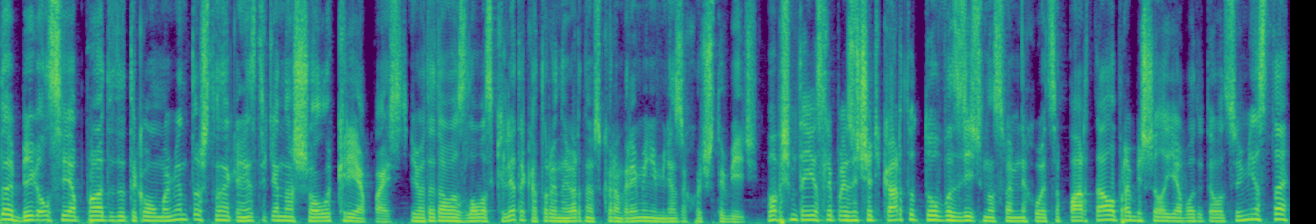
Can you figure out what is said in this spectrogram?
Добегался я правда до такого момента, что наконец-таки нашел крепость. И вот этого злого скелета, который, наверное, в скором времени меня захочет убить. В общем-то, если поизучать карту, то вот здесь у нас с вами находится портал, пробежал я вот это вот все место,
